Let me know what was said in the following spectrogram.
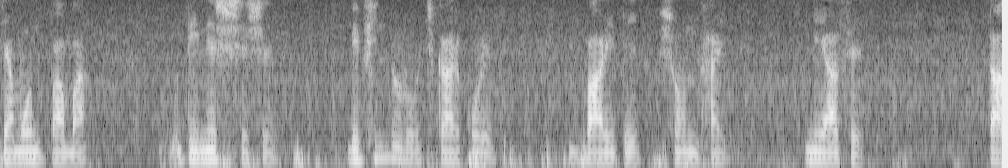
যেমন বাবা দিনের শেষে বিভিন্ন রোজগার করে বাড়িতে সন্ধ্যায় নিয়ে আসে। তা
